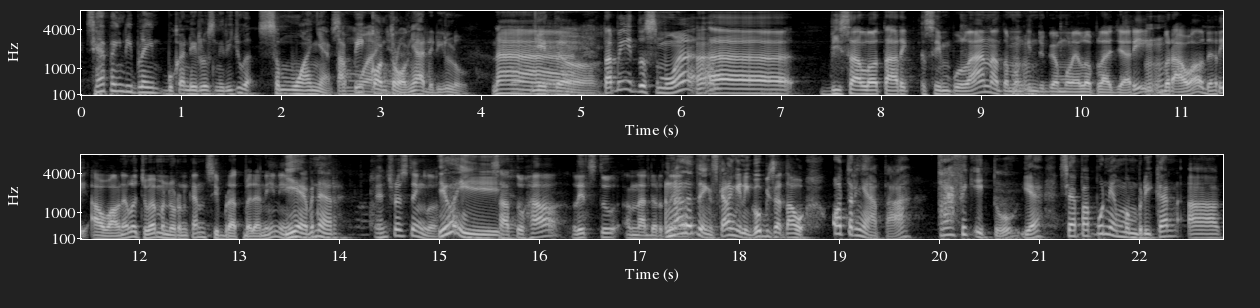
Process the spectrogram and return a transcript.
siapa yang di blame? Bukan diri lu sendiri juga, semuanya. Tapi Semuanya. kontrolnya ada di lu. Nah, Gitu. Tapi itu semua eh, bisa lo tarik kesimpulan atau mungkin juga mulai lo pelajari berawal dari awalnya lo coba menurunkan si berat badan ini. Iya benar. Interesting loh. Yoi. Satu hal leads to another thing. Another thing, sekarang gini, gue bisa tahu. Oh ternyata traffic itu ya, siapa pun yang memberikan uh,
